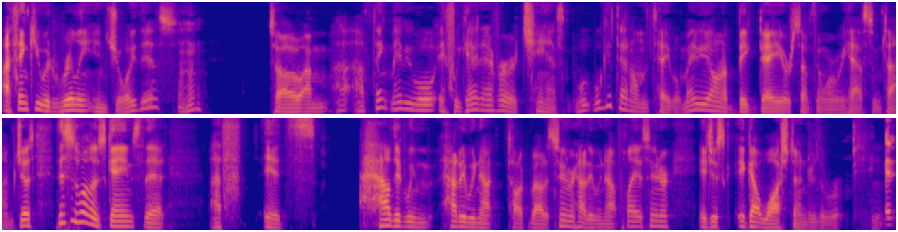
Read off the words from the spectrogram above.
I think you would really enjoy this. Mhm. So I'm, I I think maybe we'll, if we get ever a chance, we'll, we'll get that on the table. Maybe on a big day or something where we have some time. Just this is one of those games that I, it's how did we, how did we not talk about it sooner? How did we not play it sooner? It just, it got washed under the, And,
